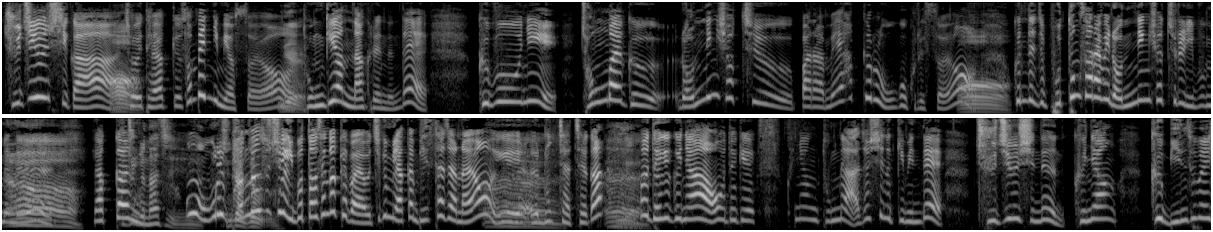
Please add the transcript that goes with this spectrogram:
주지훈 씨가 어. 저희 대학교 선배님이었어요. 예. 동기였나 그랬는데 그분이 정말 그 런닝 셔츠 바람에 학교를 오고 그랬어요. 어. 근데 이제 보통 사람이 런닝 셔츠를 입으면은 아, 약간 후줄근하지. 어, 우리 박명수 좀- 씨가 입었다고 생각해 봐요. 지금 약간 비슷하잖아요. 이 룩 자체가. 어, 되게 그냥, 어, 되게 그냥 동네 아저씨 느낌인데 주지훈 씨는 그냥 그 민소매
